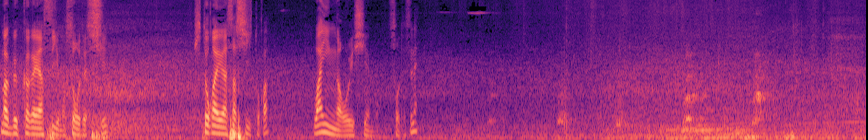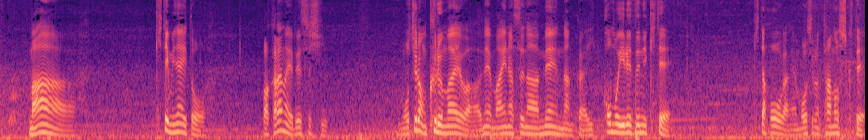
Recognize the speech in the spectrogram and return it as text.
まあ、物価が安いもそうですし。人が優しいとか。ワインが美味しいもそうですね。まあ来てみないとわからないですし。もちろん来る前はねマイナスな面なんか1個も入れずに来て来た方がねもちろん楽しくて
